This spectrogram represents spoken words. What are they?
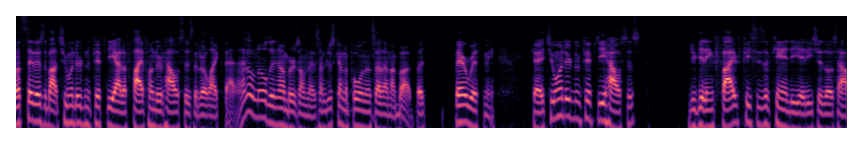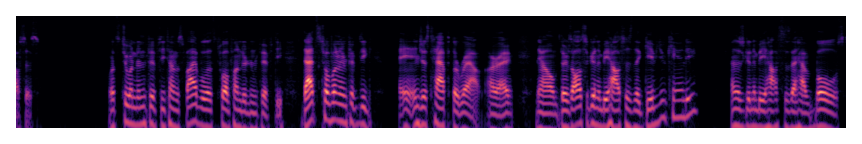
let's say there's about 250 out of 500 houses that are like that. I don't know the numbers on this. I'm just kind of pulling this out of my butt, but bear with me. Okay, 250 houses. You're getting five pieces of candy at each of those houses. What's 250 times 5? Well, that's 1250. That's 1250 in just half the route, all right? Now, there's also going to be houses that give you candy, and there's going to be houses that have bowls.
